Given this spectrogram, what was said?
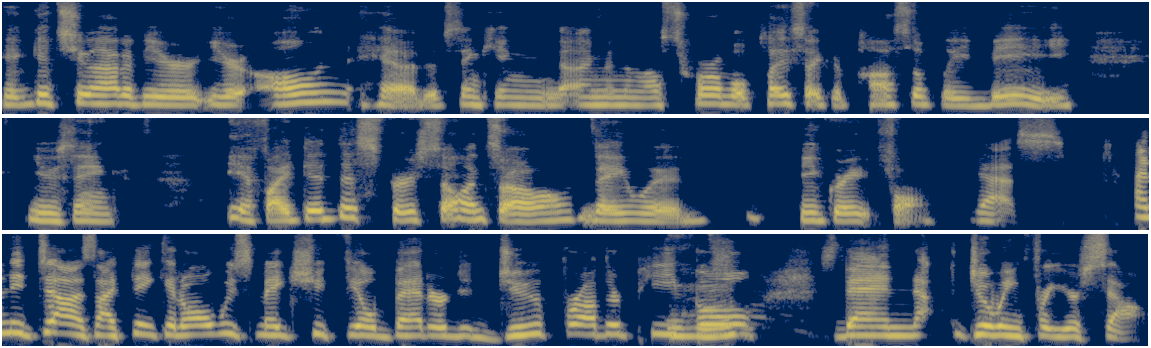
it gets you out of your your own head of thinking i'm in the most horrible place i could possibly be you think if i did this for so and so they would be grateful yes and it does i think it always makes you feel better to do for other people mm-hmm. than doing for yourself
